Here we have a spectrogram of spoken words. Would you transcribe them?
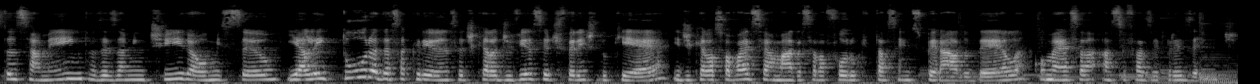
distanciamento, às vezes a mentira, a omissão e a leitura dessa criança de que ela devia ser diferente do que é e de que ela só vai ser amada se ela for o que está sendo esperado dela, começa a se fazer presente.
